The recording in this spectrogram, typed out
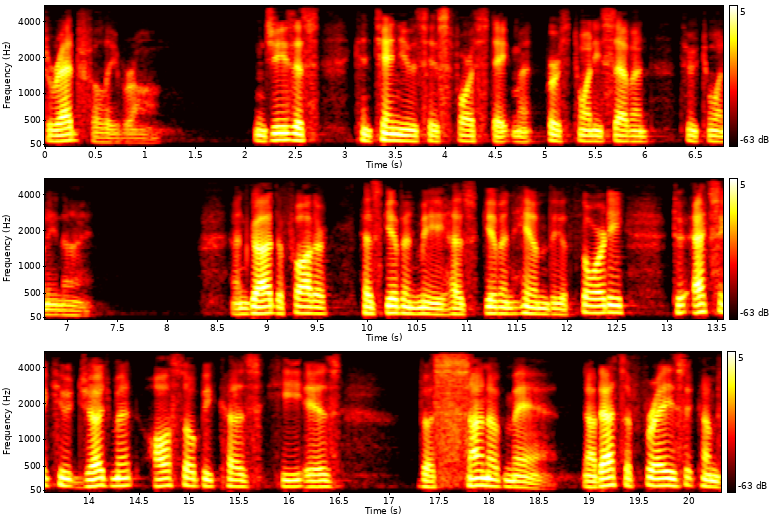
dreadfully wrong. And Jesus continues his fourth statement, verse 27 through 29. And God the Father has given me, has given him the authority to execute judgment also because he is the Son of Man. Now, that's a phrase that comes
